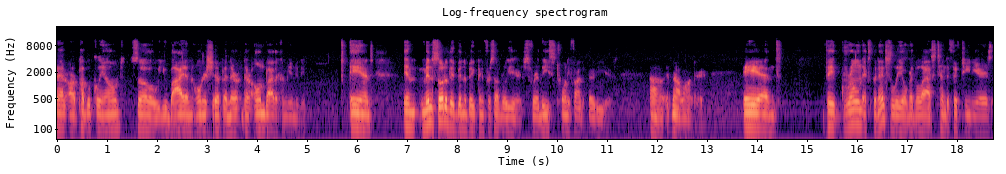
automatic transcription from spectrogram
that are publicly owned. So you buy an ownership, and they're they're owned by the community. And in Minnesota, they've been a big thing for several years, for at least twenty five to thirty years, uh, if not longer. And they've grown exponentially over the last 10 to 15 years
